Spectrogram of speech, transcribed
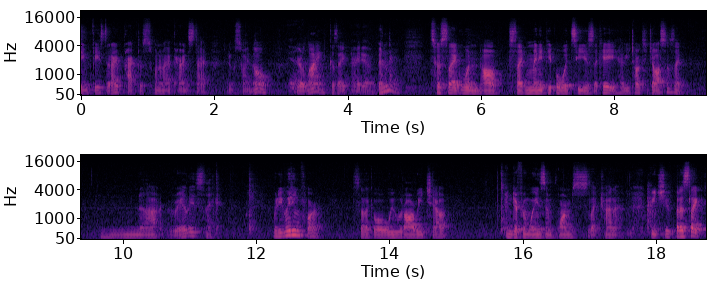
same face that I practiced when my parents died. And he goes, so I know. Yeah. You're lying because I, I, I've been there. So it's like when, oh, it's like many people would see, it's like, hey, have you talked to Jocelyn? It's like, not really. It's like, what are you waiting for? So like, well, we would all reach out in different ways and forms, like trying to reach you. But it's like,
